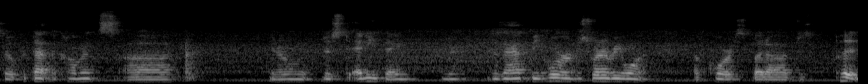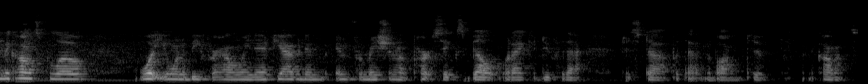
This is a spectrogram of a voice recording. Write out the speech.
So put that in the comments. Uh, you know, just anything. You know, doesn't have to be horror, just whatever you want, of course. But uh, just put it in the comments below what you want to be for Halloween. And if you have any information on a Part 6 belt, what I could do for that, just uh, put that in the bottom too, in the comments.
